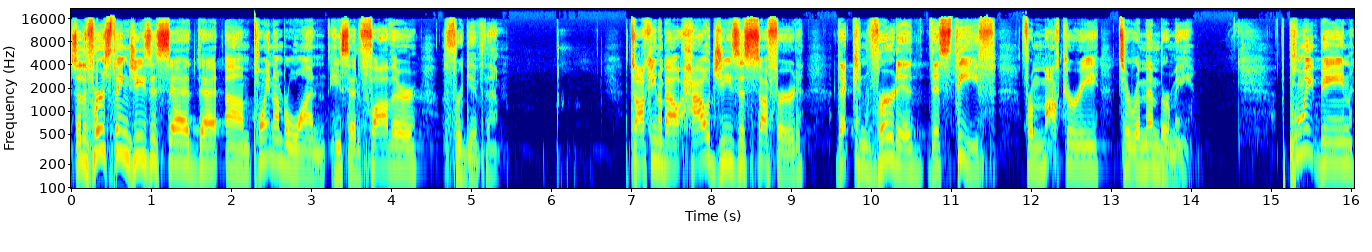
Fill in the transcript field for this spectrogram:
So, the first thing Jesus said that, um, point number one, he said, Father, forgive them. Talking about how Jesus suffered that converted this thief from mockery to remember me. The point being,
